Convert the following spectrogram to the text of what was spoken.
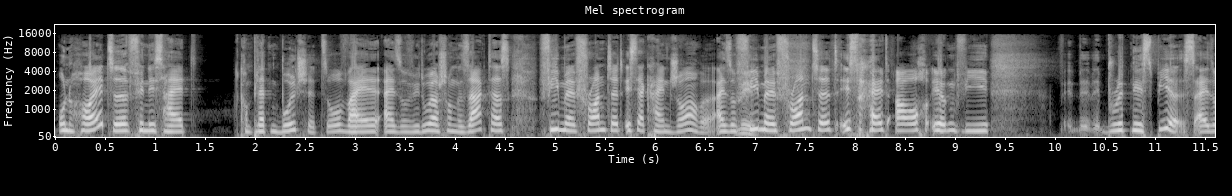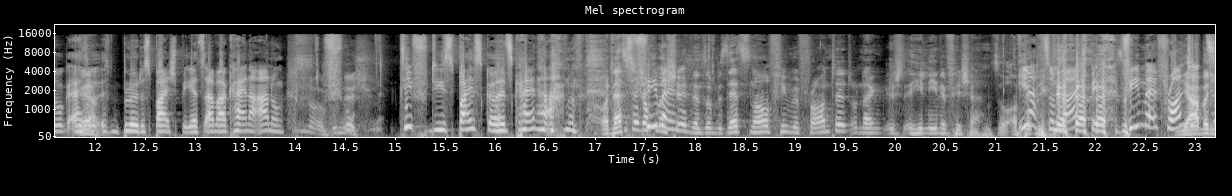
Und heute finde ich es halt kompletten Bullshit so, weil, also wie du ja schon gesagt hast, Female Fronted ist ja kein Genre. Also Nee. Female Fronted ist halt auch irgendwie Britney Spears, also, also Ja. ein blödes Beispiel jetzt, aber keine Ahnung. Ich. Die, die Spice Girls, keine Ahnung. Und Oh, das wäre doch mal Female- schön, dann so besetzen Haus Female Fronted und dann Helene Fischer. So auf Ja, zum Beispiel. Female Fronted Ja, aber die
